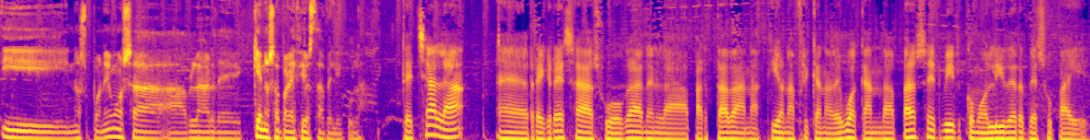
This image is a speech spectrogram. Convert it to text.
y nos ponemos a, hablar de qué nos ha parecido esta película. T'Challa eh, regresa a su hogar en la apartada nación africana de Wakanda para servir como líder de su país.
